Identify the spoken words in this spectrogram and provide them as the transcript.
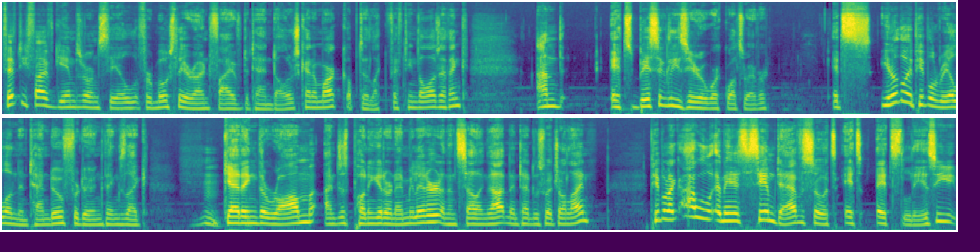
55 games are on sale for mostly around five to ten dollars kind of mark, up to like fifteen dollars, I think. And it's basically zero work whatsoever. It's you know the way people rail on Nintendo for doing things like getting the ROM and just putting it on an emulator and then selling that Nintendo Switch Online. People are like, oh well, I mean it's the same dev, so it's it's it's lazy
